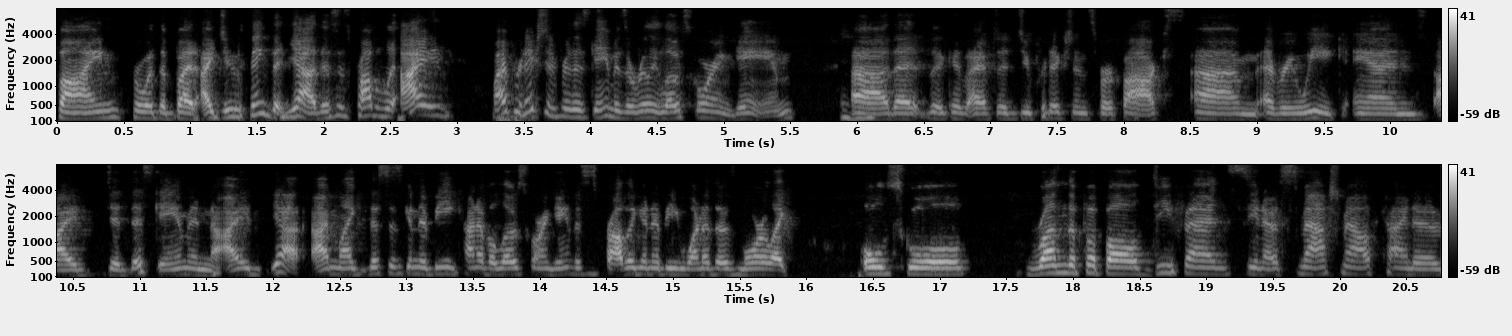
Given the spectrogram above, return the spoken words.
fine for what the but I do think that yeah this is probably I my prediction for this game is a really low scoring game. Mm-hmm. Uh, that because I have to do predictions for Fox um, every week, and I did this game, and I yeah, I'm like this is going to be kind of a low scoring game. This is probably going to be one of those more like old school run the football defense, you know, smash mouth kind of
